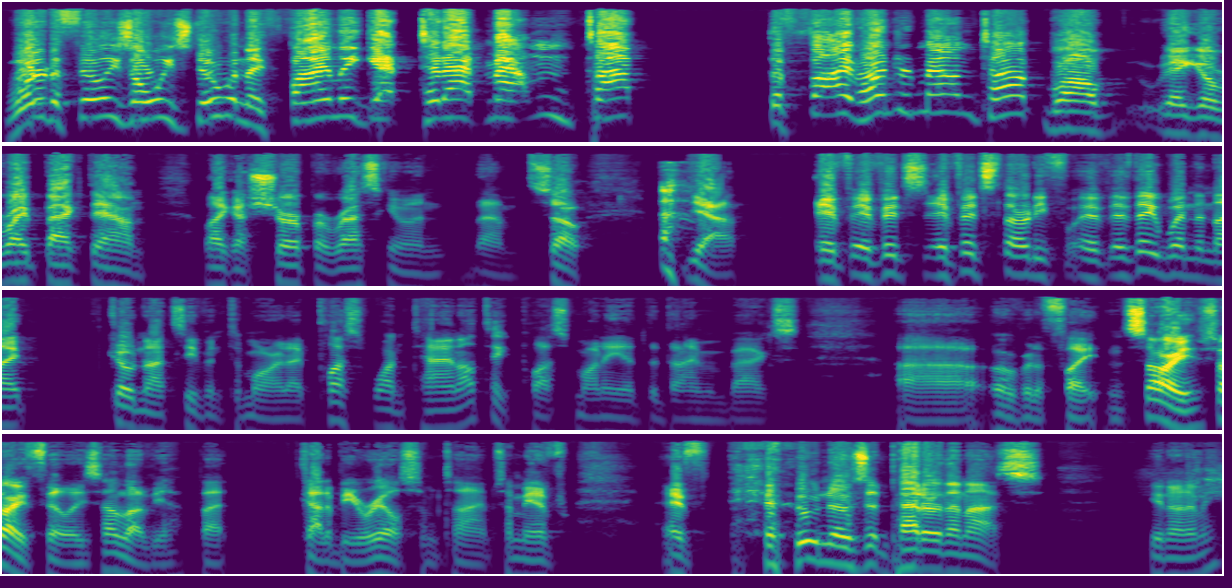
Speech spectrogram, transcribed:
What do the Phillies always do when they finally get to that mountain top? The 500 mountain top? Well, they go right back down like a Sherpa rescuing them. So, yeah, if if it's if it's 34, if, if they win tonight, go nuts even tomorrow night. Plus 110. I'll take plus money at the Diamondbacks uh, over the fight. And sorry, sorry, Phillies. I love you, but got to be real sometimes. I mean, if if who knows it better than us? You know what I mean?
